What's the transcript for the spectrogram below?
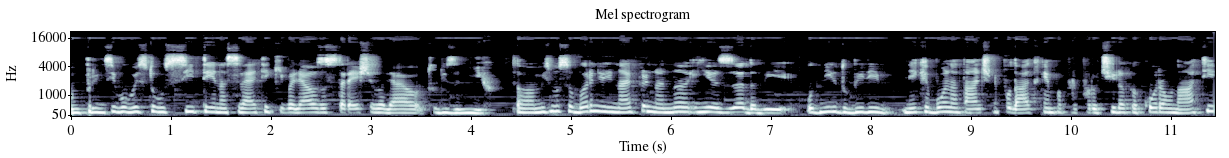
V principu v bistvu vsi te nasveti, ki veljajo za starejše, veljajo tudi za njih. Uh, mi smo se obrnili najprej na NIJZ, da bi od njih dobili neke bolj natančne podatke in pa priporočila, kako ravnati,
